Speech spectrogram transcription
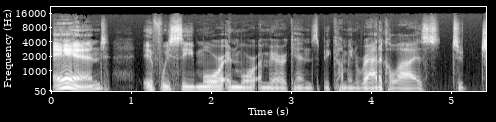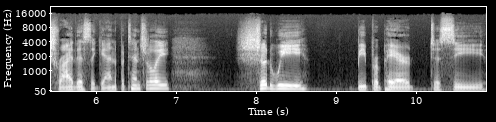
and if we see more and more Americans becoming radicalized to try this again potentially, should we be prepared to see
